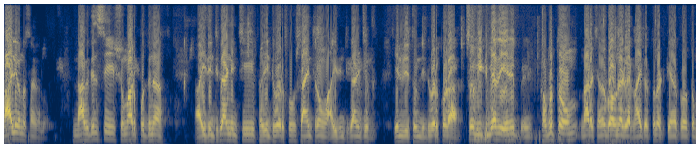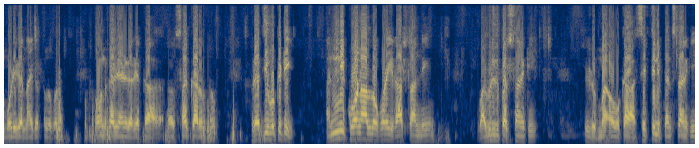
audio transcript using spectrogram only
ఖాళీ ఉన్న సమయంలో. నాకు తెలిసి సుమారు పొద్దున ఐదింటి కాడి నుంచి పదింటి వరకు సాయంత్రం ఐదింటి కాడి నుంచి ఎనిమిది తొమ్మిదింటి వరకు కూడా. సో వీటి మీద ఏ ప్రభుత్వం నారా చంద్రబాబు నాయుడు గారి నాయకత్వంలో అటు కేంద్ర ప్రభుత్వం మోడీ గారి నాయకత్వంలో కూడా పవన్ కళ్యాణ్ గారి యొక్క సహకారంతో ప్రతి ఒక్కటి అన్ని కోణాల్లో కూడా ఈ రాష్ట్రాన్ని అభివృద్ధి పరచడానికి వీడు మ- ఒక శక్తిని పెంచడానికి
